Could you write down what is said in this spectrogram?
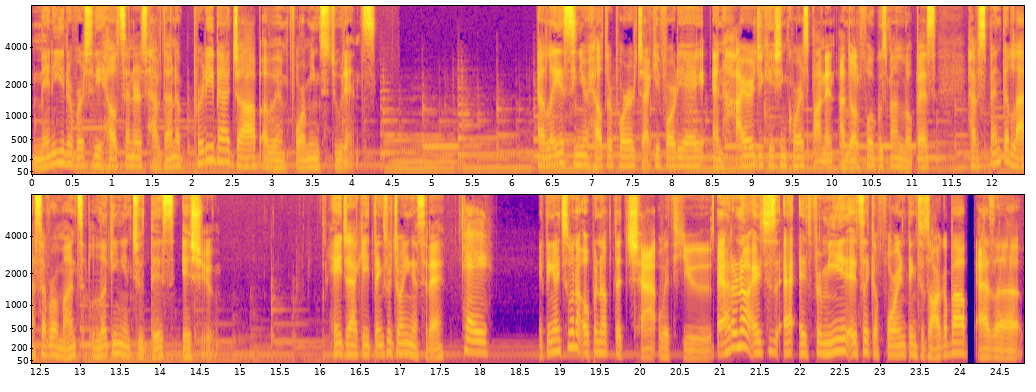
many university health centers have done a pretty bad job of informing students. LAist senior health reporter Jackie Fortier and higher education correspondent Adolfo Guzman Lopez have spent the last several months looking into this issue. Hey, Jackie, thanks for joining us today. Hey. I think I just want to open up the chat with you. I don't know. It's just, uh, it's for me, it's like a foreign thing to talk about as a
